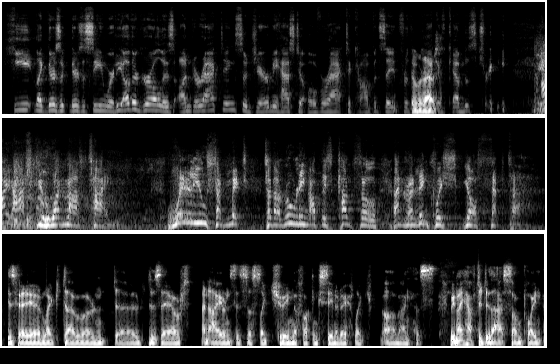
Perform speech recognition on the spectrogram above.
he like there's a there's a scene where the other girl is underacting, so Jeremy has to overact to compensate for the lack of chemistry. I ask you one last time. Will you submit to the ruling of this council and relinquish your scepter? He's very like dour and uh, reserved, and Irons is just like chewing the fucking scenery. Like, oh man, that's, we might have to do that at some point.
